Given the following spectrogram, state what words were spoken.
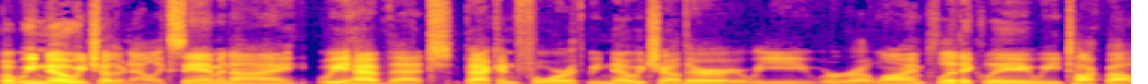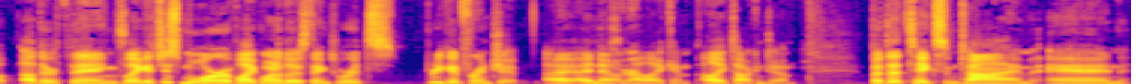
but we know each other now. Like Sam and I, we have that back and forth. We know each other. We we're aligned politically. We talk about other things. Like it's just more of like one of those things where it's pretty good friendship. I, I know him. I like him. I like talking to him. But that takes some time, and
